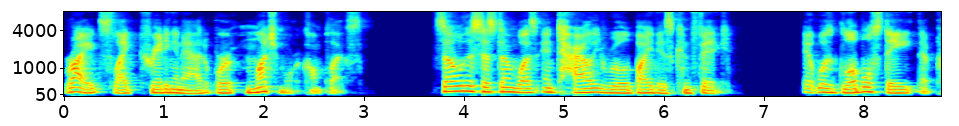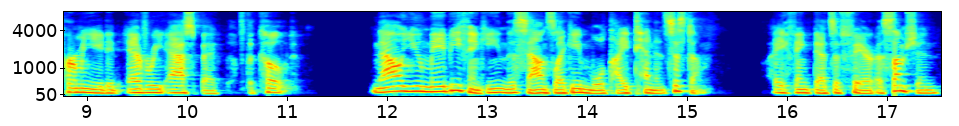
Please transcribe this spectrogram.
Writes, like creating an ad, were much more complex. So the system was entirely ruled by this config. It was global state that permeated every aspect of the code. Now you may be thinking this sounds like a multi tenant system. I think that's a fair assumption,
